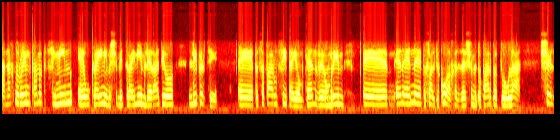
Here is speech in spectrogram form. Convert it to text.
אנחנו רואים כמה קצינים אוקראינים שמתראיינים לרדיו ליברטי בשפה הרוסית היום, כן? ואומרים, אין, אין בכלל ויכוח על זה שמדובר בפעולה של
